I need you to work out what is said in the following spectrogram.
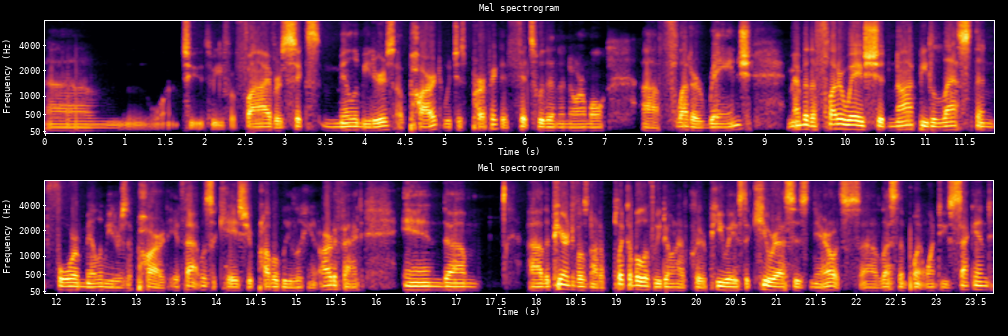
um, one, two, three, four, five or six millimeters apart, which is perfect. It fits within the normal uh, flutter range. Remember, the flutter waves should not be less than four millimeters apart. If that was the case, you're probably looking at artifact. And um, uh, the PR interval is not applicable if we don't have clear P waves. The QRS is narrow. It's uh, less than 0.12 second.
